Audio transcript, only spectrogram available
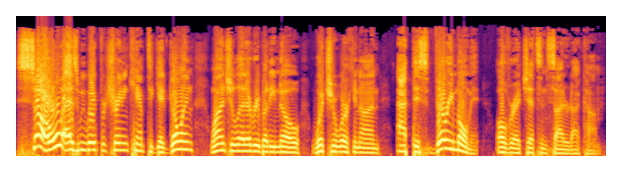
So, as we wait for training camp to get going, why don't you let everybody know what you're working on at this very moment over at jetsinsider.com?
